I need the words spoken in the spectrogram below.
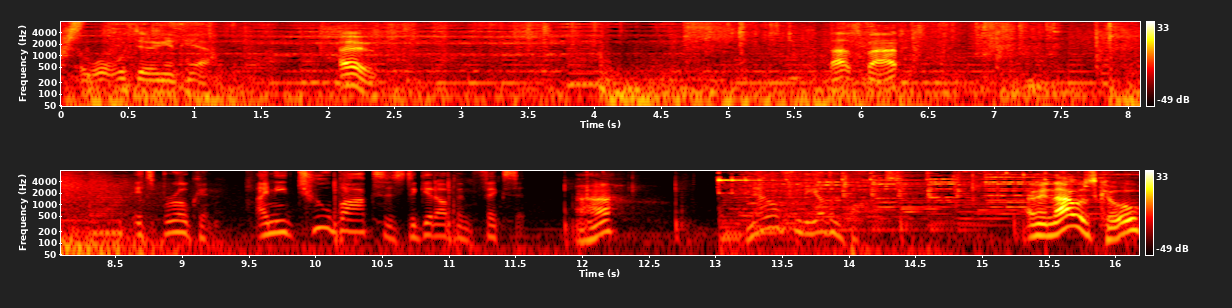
at what we're doing in here. Oh. That's bad. It's broken. I need two boxes to get up and fix it. Uh-huh. Now for the other box. I mean, that was cool.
